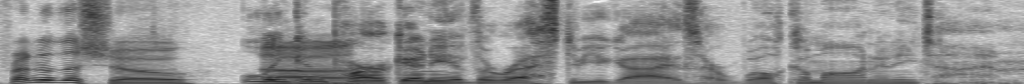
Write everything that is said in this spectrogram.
friend of the show. Linkin uh, Park, any of the rest of you guys are welcome on anytime.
